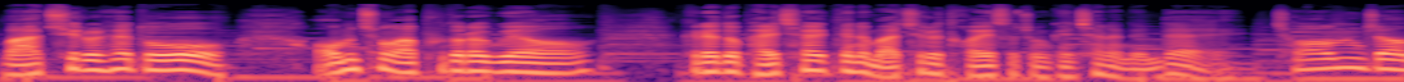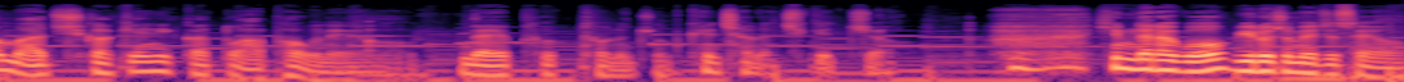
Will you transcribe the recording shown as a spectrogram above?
마취를 해도 엄청 아프더라고요. 그래도 발치할 때는 마취를 더해서 좀 괜찮았는데 점점 마취가 깨니까 또 아파오네요. 내일부터는 좀 괜찮아지겠죠. 힘내라고 위로 좀 해주세요.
